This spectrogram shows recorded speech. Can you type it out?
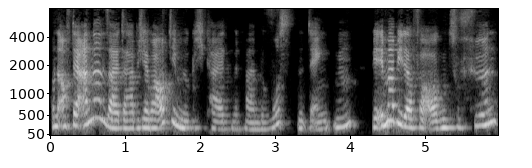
Und auf der anderen Seite habe ich aber auch die Möglichkeit, mit meinem bewussten Denken mir immer wieder vor Augen zu führen,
